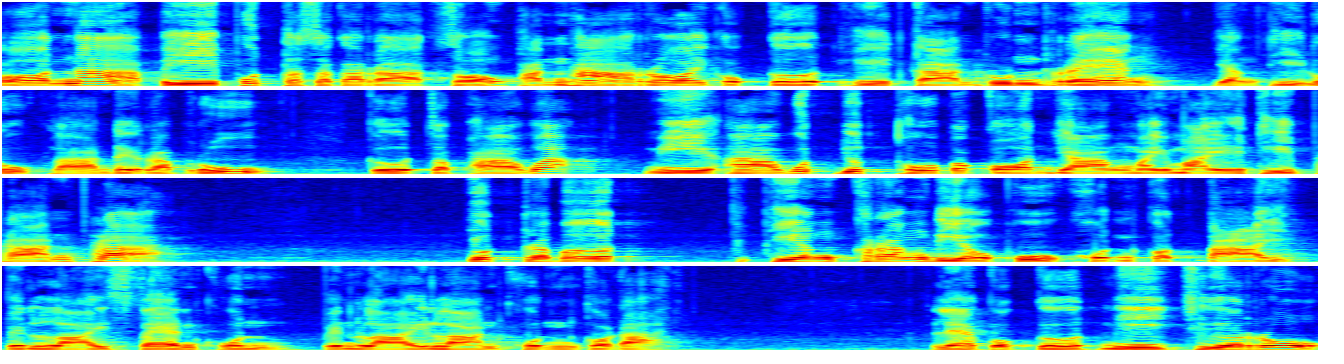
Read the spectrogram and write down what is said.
ก่อนหน้าปีพุทธศักราช 2500 ก็เกิดเหตุการณ์รุนแรง อย่างที่ลูกหลานได้รับรู้ เกิดสภาวะมีอาวุธยุทโธปกรณ์อย่างใหม่ๆ ที่พลานพร่า จุดระเบิดเพียงครั้งเดียวผู้คนก็ตายเป็นหลายแสนคน เป็นหลายล้านคนก็ได้ แล้วก็เกิดมีเชื้อโรค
